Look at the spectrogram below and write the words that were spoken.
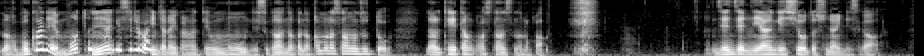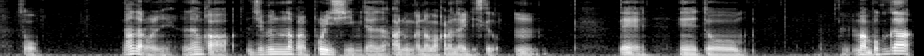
なんか僕はね、もっと値上げすればいいんじゃないかなって思うんですが、なんか中村さんはずっと、だか低単価スタンスなのか、全然値上げしようとしないんですが、そう。なんだろうね。なんか、自分の中のポリシーみたいなのあるんかなわからないんですけど。うん。で、えっ、ー、と、まあ僕が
